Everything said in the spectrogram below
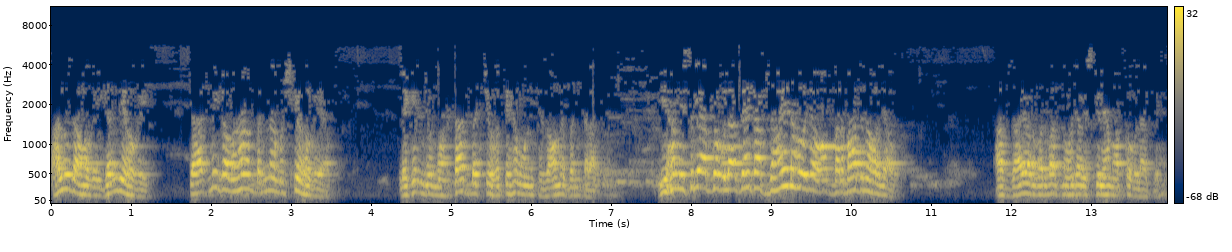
आलूदा हो गई, गंदी हो गई। कि आदमी का वहाँ बनना मुश्किल हो गया? लेकिन जो मोहताज बच्चे होते हैं, वो उन फिजाओं में बंद कराते हैं ये हम इसलिए आपको बुलाते हैं कि आप ज़ाहिर हो जाओ, आप बर्बाद न हो जाओ। आप जाए और बर्बाद न हो जाओ, इसके लिए हम आपको बुलाते हैं।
